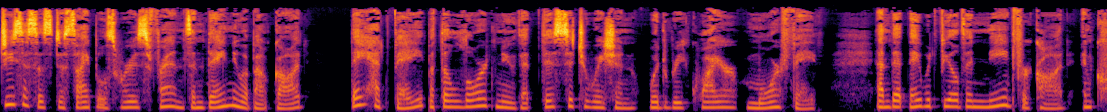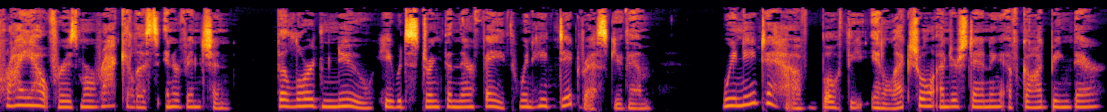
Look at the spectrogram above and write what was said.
Jesus' disciples were his friends and they knew about God. They had faith, but the Lord knew that this situation would require more faith and that they would feel the need for God and cry out for his miraculous intervention. The Lord knew he would strengthen their faith when he did rescue them. We need to have both the intellectual understanding of God being there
